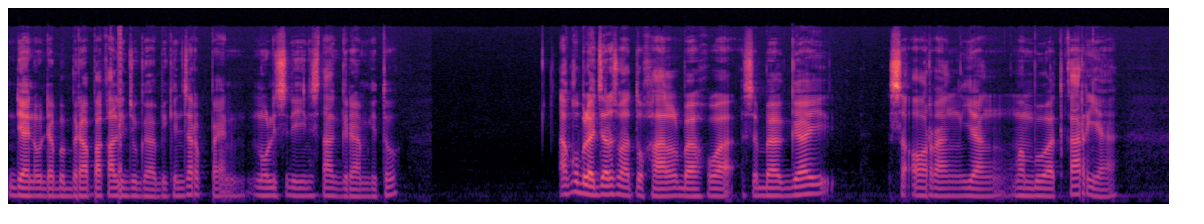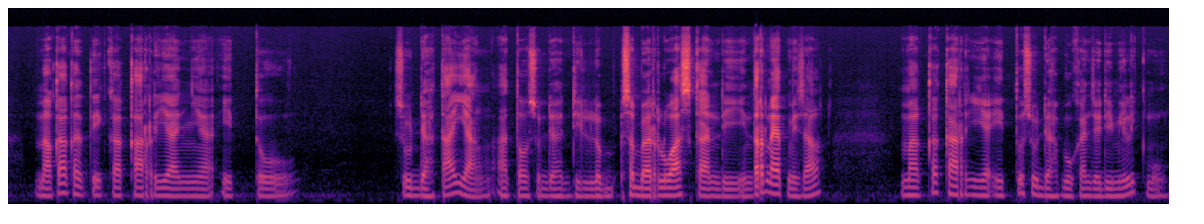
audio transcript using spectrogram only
dan udah beberapa kali juga bikin cerpen nulis di Instagram gitu aku belajar suatu hal bahwa sebagai seorang yang membuat karya, maka ketika karyanya itu sudah tayang atau sudah disebarluaskan di internet misal, maka karya itu sudah bukan jadi milikmu.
